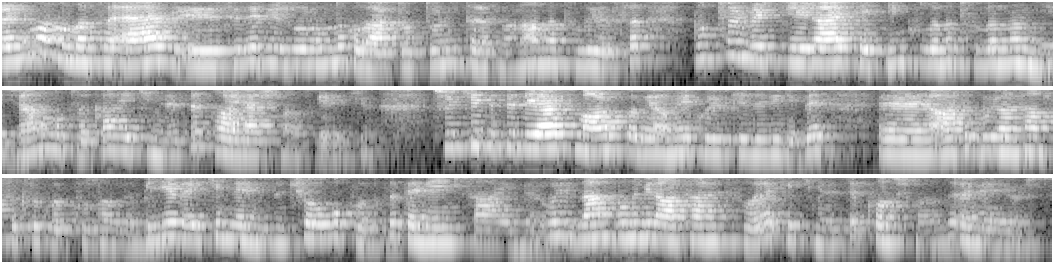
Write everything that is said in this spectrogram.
Rahim alınması eğer e, size bir zorunluluk olarak doktorunuz tarafından anlatılıyorsa bu tür bir cerrahi tekniğin kullanıp kullanılmayacağını mutlaka hekiminizle paylaşmanız gerekiyor. Türkiye'de de diğer tüm Avrupa ve Amerika ülkeleri gibi artık bu yöntem sıklıkla kullanılabiliyor ve hekimlerimizin çoğu bu konuda deneyim sahipler. O yüzden bunu bir alternatif olarak hekiminizle konuşmanızı öneriyoruz.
